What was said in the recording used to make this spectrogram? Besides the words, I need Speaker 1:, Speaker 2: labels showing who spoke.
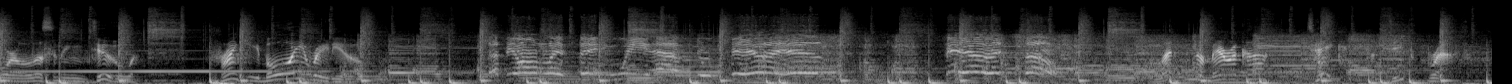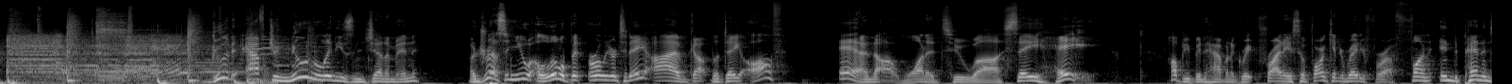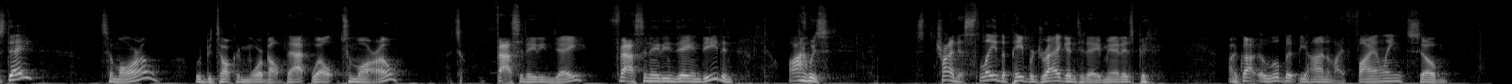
Speaker 1: You're listening to FrankieBoi Radio.
Speaker 2: that the only thing we have to fear is fear itself.
Speaker 1: Letting America take a deep breath.
Speaker 3: Good afternoon, ladies and gentlemen. Addressing you a little bit earlier today, I've got the day off and I wanted to uh, say hey. Hope you've been having a great Friday so far, getting ready for a fun Independence Day. Tomorrow, we'll be talking more about that. Well, tomorrow, it's a fascinating day. Fascinating day indeed. And I was trying to slay the paper dragon today, man. It's been, I've got a little bit behind on my filing, so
